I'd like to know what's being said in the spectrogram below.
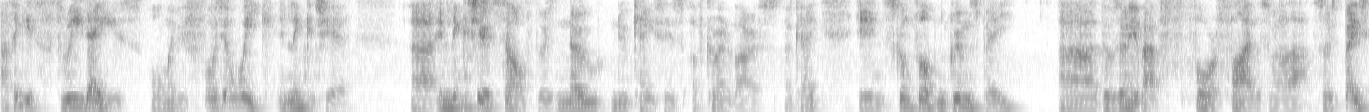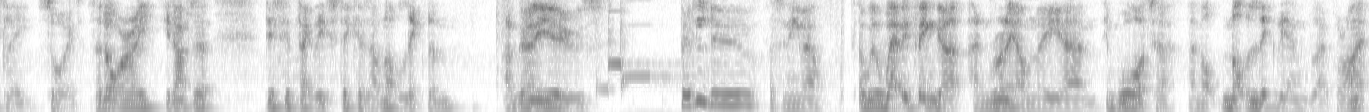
I think it's three days or maybe or is it a week in Lincolnshire. Uh, in Lincolnshire itself, there is no new cases of coronavirus. Okay, in Scunthorpe and Grimsby, uh, there was only about four or five or something like that. So it's basically sorted. So don't worry, you don't have to disinfect these stickers. I've not licked them. I'm going to use. That's an email. I will wet my finger and run it on the um, in water and not not lick the envelope. All right.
